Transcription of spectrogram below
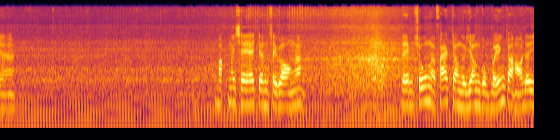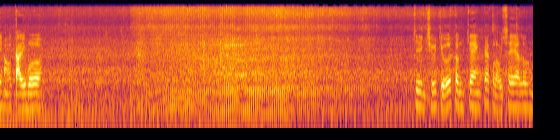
À, bắt mấy xe trên Sài Gòn á. Đem xuống là phát cho người dân vùng biển cho họ đi họ cày bừa. Chuyên sửa chữa tân trang các loại xe luôn.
